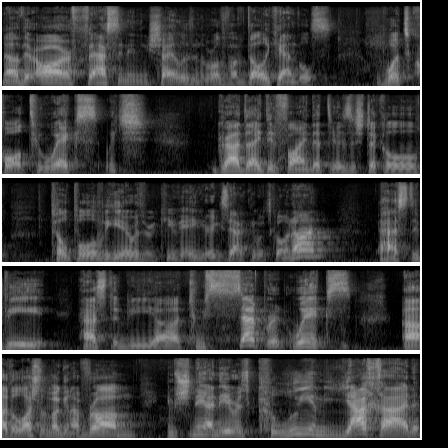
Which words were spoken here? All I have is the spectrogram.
Now there are fascinating shilas in the world of Havdalah candles. What's called two wicks, which Grada, I did find that there's a shtickle pilpul over here with Rakiva Eger, exactly what's going on. It has to be has to be uh, two separate wicks. Uh, the Lashon of Magen Avram, im shnei aniras kaluyim yachad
